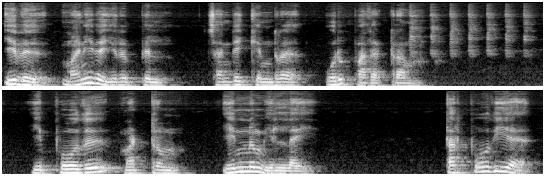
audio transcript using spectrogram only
இது மனித இருப்பில் சந்திக்கின்ற ஒரு பதற்றம். இப்போது மற்றும் இன்னும் இல்லை. தற்போதைய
